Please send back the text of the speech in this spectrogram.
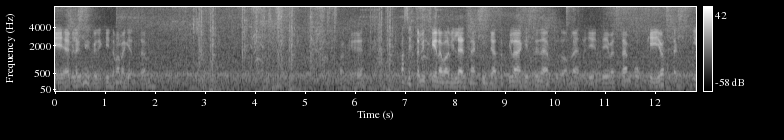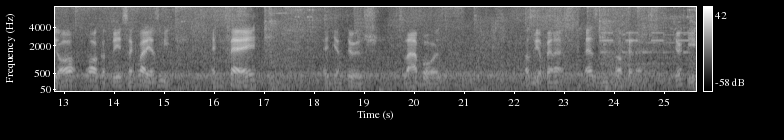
Oké, okay, elvileg működik így, de már megértem. Oké. Okay. Azt hittem itt kéne valami lednek, tudjátok világítani, nem tudom, lehet, hogy én tévedtem. Oké, okay, jöttek ki a alkatrészek, várj, ez mi? Egy fej, egy ilyen törzs láb volt? Az mi a fene? Ez mi a fene? Itt jön ki?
